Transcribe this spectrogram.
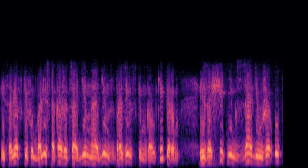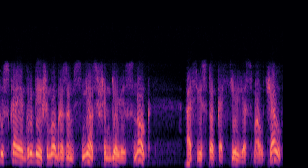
и советский футболист окажется один на один с бразильским голкипером, и защитник сзади уже упуская грубейшим образом снес Шенгелию с ног, а свисток Кастильо смолчал.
